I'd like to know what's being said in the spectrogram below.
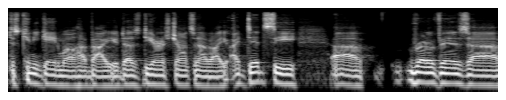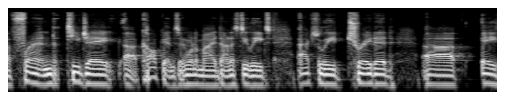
does Kenny Gainwell have value? Does D'Ernest Johnson have value? I did see uh, Rotoviz uh, friend TJ uh, Calkins in one of my dynasty leagues actually traded uh, a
